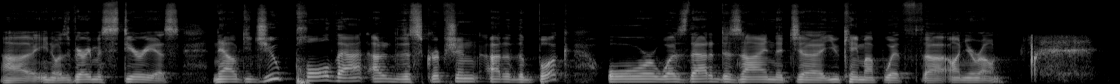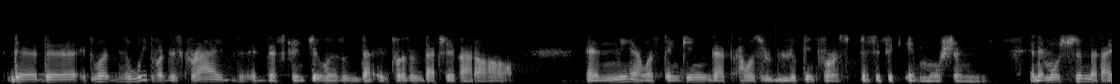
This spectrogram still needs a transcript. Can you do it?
Uh, you know, it was very mysterious. Now, did you pull that out of the description out of the book, or was that a design that uh, you came up with uh, on your own? The the it was the way it was described in the screenplay wasn't that it wasn't that shape at all. And me, I was thinking that I was looking for a specific emotion, an emotion that I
